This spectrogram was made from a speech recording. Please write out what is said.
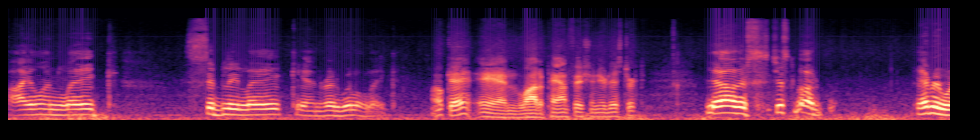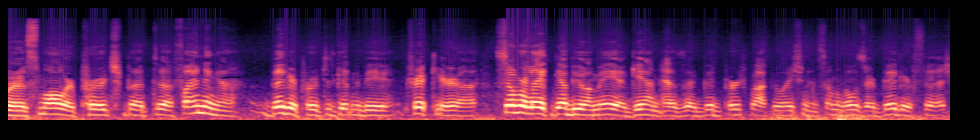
Island Lake, Sibley Lake, and Red Willow Lake. Okay, and a lot of panfish in your district? Yeah, there's just about everywhere a smaller perch, but uh, finding a bigger perch is getting to be trickier. Uh, Silver Lake WMA again has a good perch population, and some of those are bigger fish.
